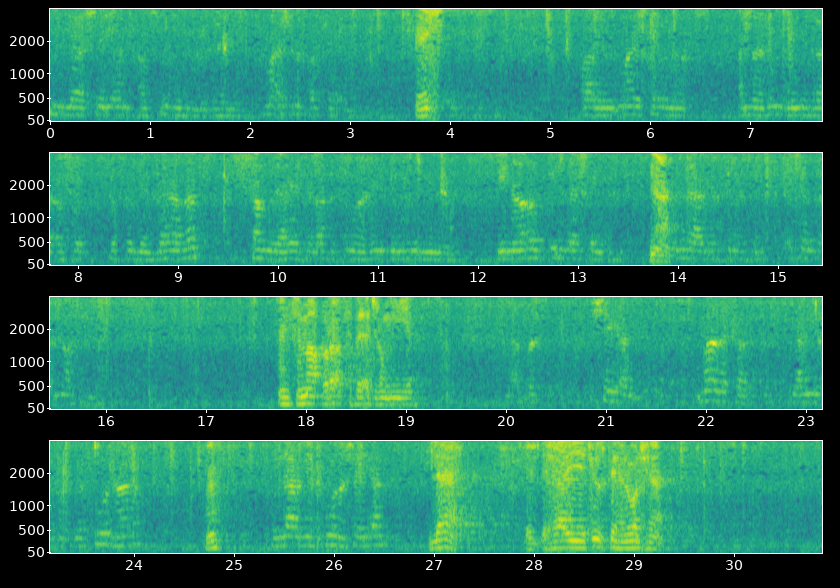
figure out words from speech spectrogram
إلا شيئا أصله بدين ما أشبه شيئا إيش؟ قال ما يكون أن عندي مثل أخرج الذهب تمضي عليه ثلاثة ما عندي منه. من دينار إلا شيئا. نعم. إلا أن يكون شيئا إيش الناس أنت ما قرأت في الاجرميه بس شيئا. ما ذكر يعني يكون هذا؟ ها؟ إلا أن يكون شيئا؟ لا. هذه يجوز فيها الوجهان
